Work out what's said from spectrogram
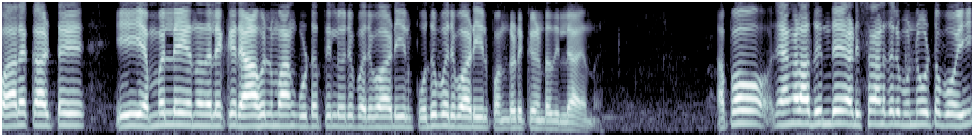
പാലക്കാട്ട് ഈ എം എന്ന നിലയ്ക്ക് രാഹുൽ മാങ്കൂട്ടത്തിൽ ഒരു പരിപാടിയിൽ പൊതുപരിപാടിയിൽ പങ്കെടുക്കേണ്ടതില്ല എന്ന്. അപ്പോൾ ഞങ്ങൾ അതിന്റെ അടിസ്ഥാനത്തിൽ മുന്നോട്ട് പോയി.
